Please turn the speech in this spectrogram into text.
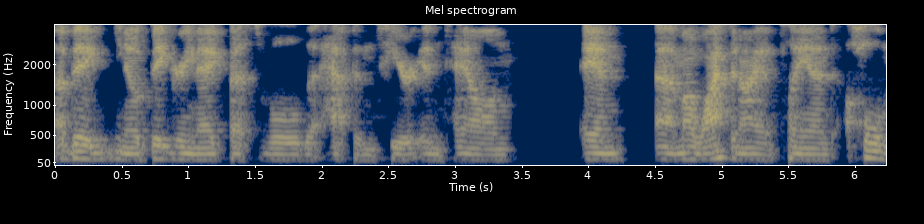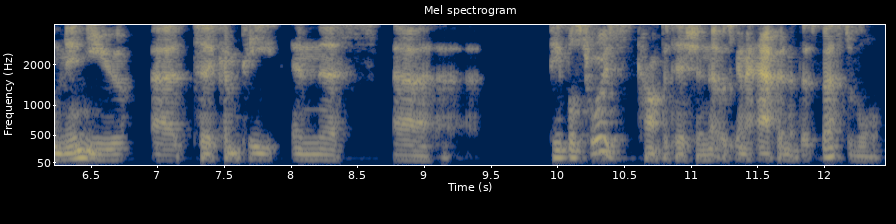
a big, you know, big green egg festival that happens here in town. And uh, my wife and I had planned a whole menu uh, to compete in this uh, People's Choice competition that was going to happen at this festival.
